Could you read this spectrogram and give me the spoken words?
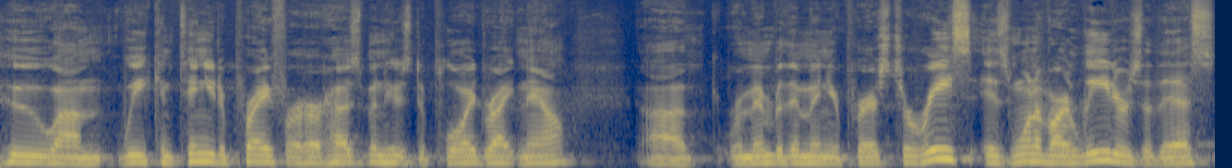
who um, we continue to pray for her husband who's deployed right now. Uh, remember them in your prayers. Therese is one of our leaders of this,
